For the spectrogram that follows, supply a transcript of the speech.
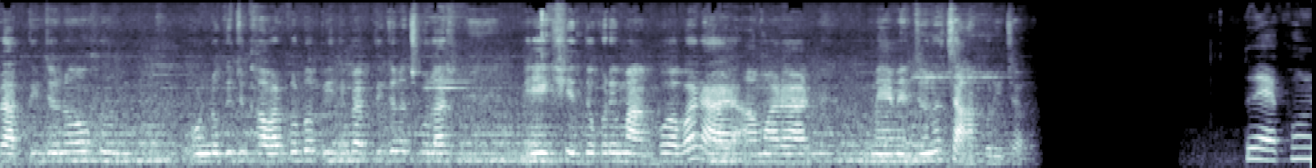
প্রাপ্তির জন্য অন্য কিছু খাবার করব, প্রীতি প্রাপ্তির জন্য ছোলা এগ সেদ্ধ করে মাখবো আবার, আর আমার আর ম্যামের জন্য চা করি, চলো। তো এখন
